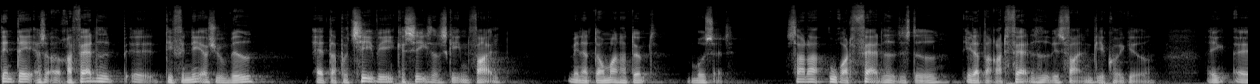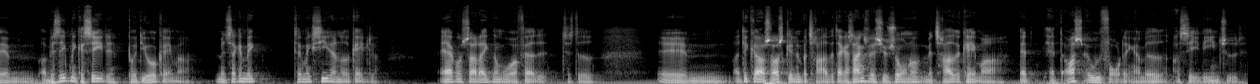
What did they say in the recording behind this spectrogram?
Den dag, altså retfærdighed øh, defineres jo ved, at der på tv kan ses, at der sker sket en fejl, men at dommeren har dømt modsat. Så er der uretfærdighed til stede, eller der er retfærdighed, hvis fejlen bliver korrigeret. Ikke? Øhm, og hvis ikke man kan se det på de ordkameraer, men så kan man ikke, så kan man ikke sige, at der er noget galt jo. Ergo, så er der ikke nogen uretfærdighed til stede. Øhm, og det gør os også gældende på 30. Der kan sagtens være situationer med 30 kameraer, at, at også er udfordringer med at se det entydigt.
